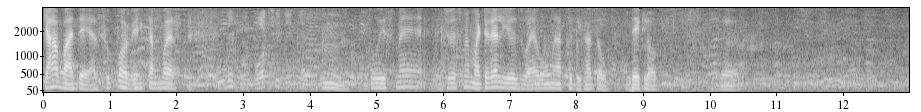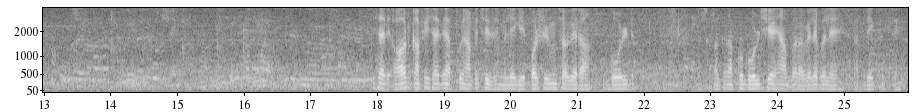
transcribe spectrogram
क्या बात है यार सुपर एक नंबर। तो इसमें, जो इसमें मटेरियल यूज़ हुआ है, वो मैं आपको दिखाता हूँ। देख लो आप। सारी और काफ़ी सारी आपको यहाँ पे चीज़ें मिलेगी। परफ्यूम्स वगैरह गोल्ड अगर आपको गोल्ड चाहिए, यहाँ पर अवेलेबल है, आप देख सकते हैं।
